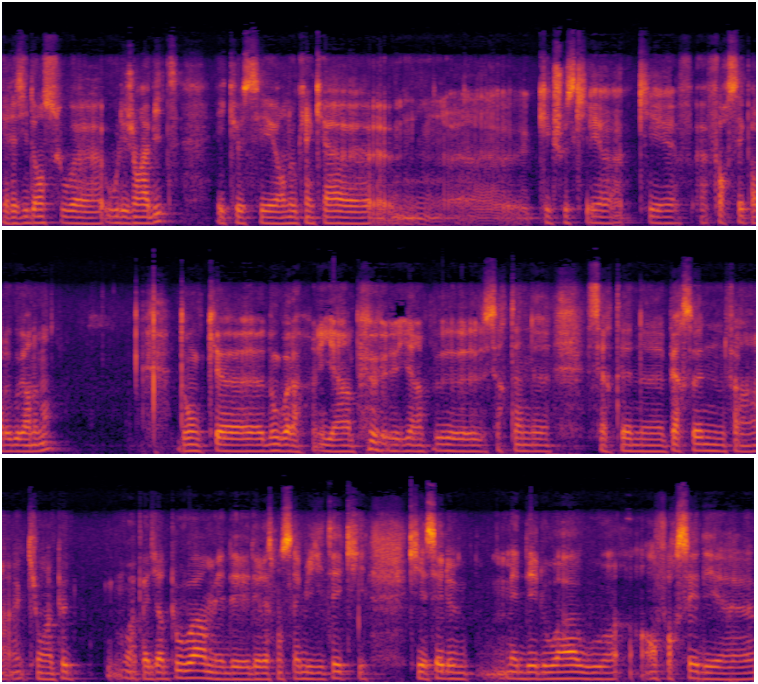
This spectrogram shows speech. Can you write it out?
les résidences où, euh, où les gens habitent et que c'est en aucun cas quelque chose qui est, qui est forcé par le gouvernement. Donc, donc voilà, il y a un peu, il y a un peu certaines, certaines personnes, enfin, qui ont un peu, on va pas dire de pouvoir, mais des, des responsabilités qui, qui essaient de mettre des lois ou enforcer des, euh,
